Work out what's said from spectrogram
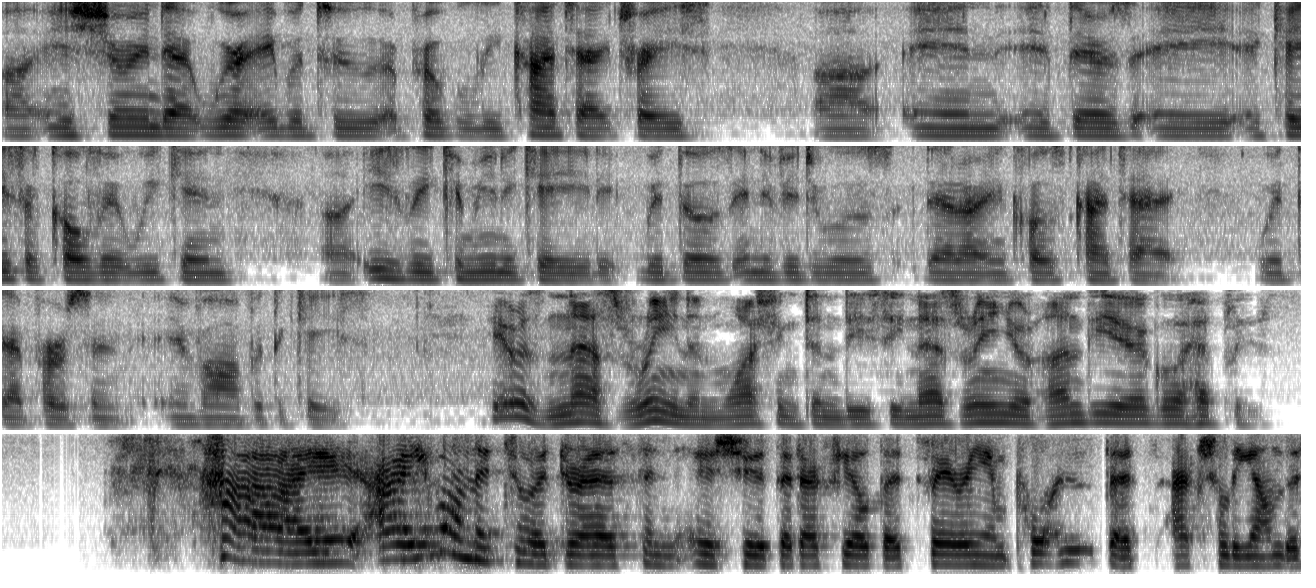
uh, ensuring that we're able to appropriately contact trace uh, and if there's a, a, case of COVID, we can uh, easily communicate with those individuals that are in close contact with that person involved with the case. Here is Nazreen in Washington, D.C. Nazreen, you're on the air. Go ahead, please. Hi, I wanted to address an issue that I feel that's very important that's actually on the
